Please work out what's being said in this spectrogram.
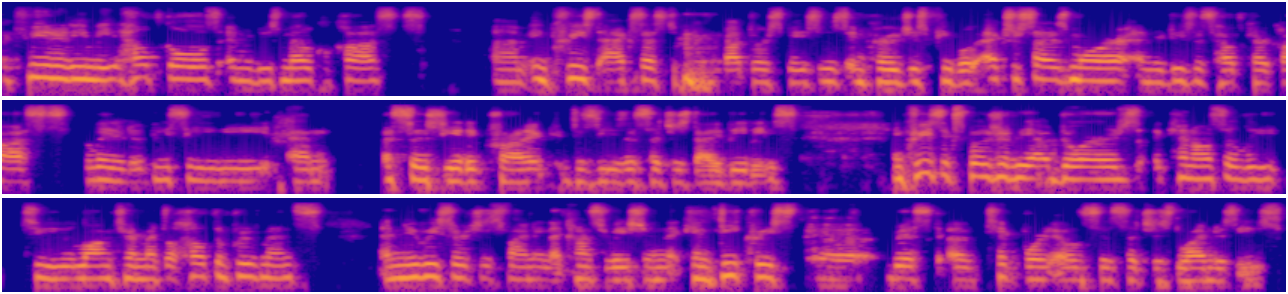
a community meet health goals and reduce medical costs. Um, increased access to outdoor spaces encourages people to exercise more and reduces healthcare costs related to obesity and associated chronic diseases such as diabetes. Increased exposure to the outdoors can also lead to long-term mental health improvements and new research is finding that conservation can decrease the risk of tick-borne illnesses such as Lyme disease.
